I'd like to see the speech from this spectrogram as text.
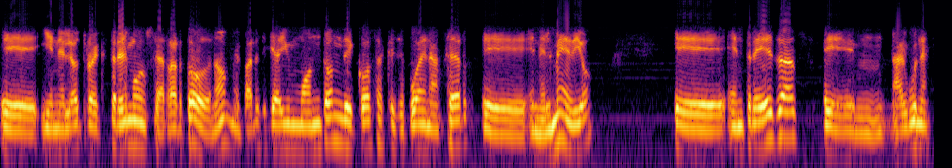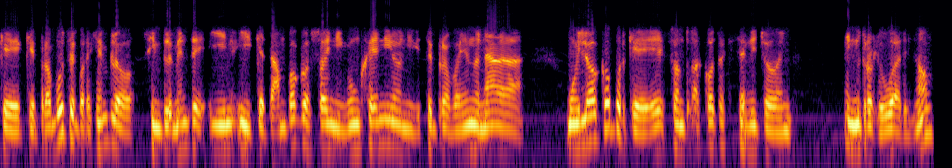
eh, y en el otro extremo cerrar todo, ¿no? Me parece que hay un montón de cosas que se pueden hacer eh, en el medio, Eh, entre ellas, eh, algunas que, que propuse, por ejemplo, simplemente, y, que tampoco soy ningún genio ni estoy proponiendo nada muy loco, porque son todas cosas que se han hecho en, en otros lugares, ¿no?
